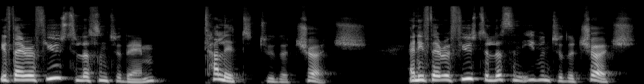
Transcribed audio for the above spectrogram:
If they refuse to listen to them, tell it to the church. And if they refuse to listen even to the church,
